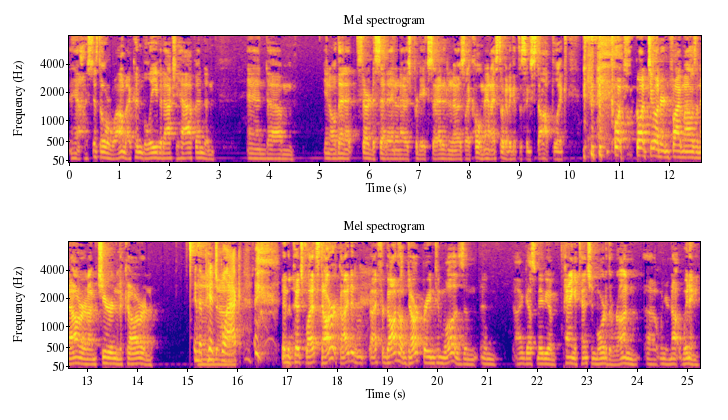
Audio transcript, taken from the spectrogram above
yeah, I was just overwhelmed. I couldn't believe it actually happened, and and um, you know, then it started to set in and I was pretty excited and I was like, oh man, I still got to get this thing stopped. Like going, going 205 miles an hour and I'm cheering in the car and in the and, pitch uh, black. in the pitch black. It's dark. I didn't, I forgot how dark Bradenton was. And, and I guess maybe I'm paying attention more to the run uh, when you're not winning.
